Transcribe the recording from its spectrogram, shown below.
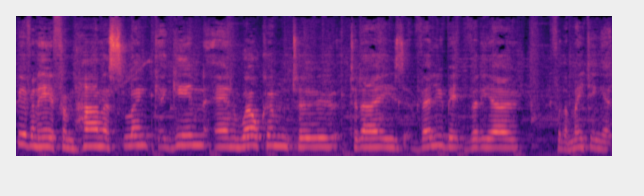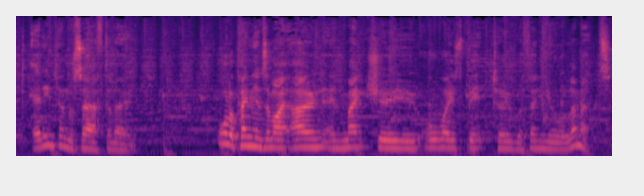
Bevan here from Harness Link again and welcome to today's value bet video for the meeting at Addington this afternoon. All opinions are my own and make sure you always bet to within your limits.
